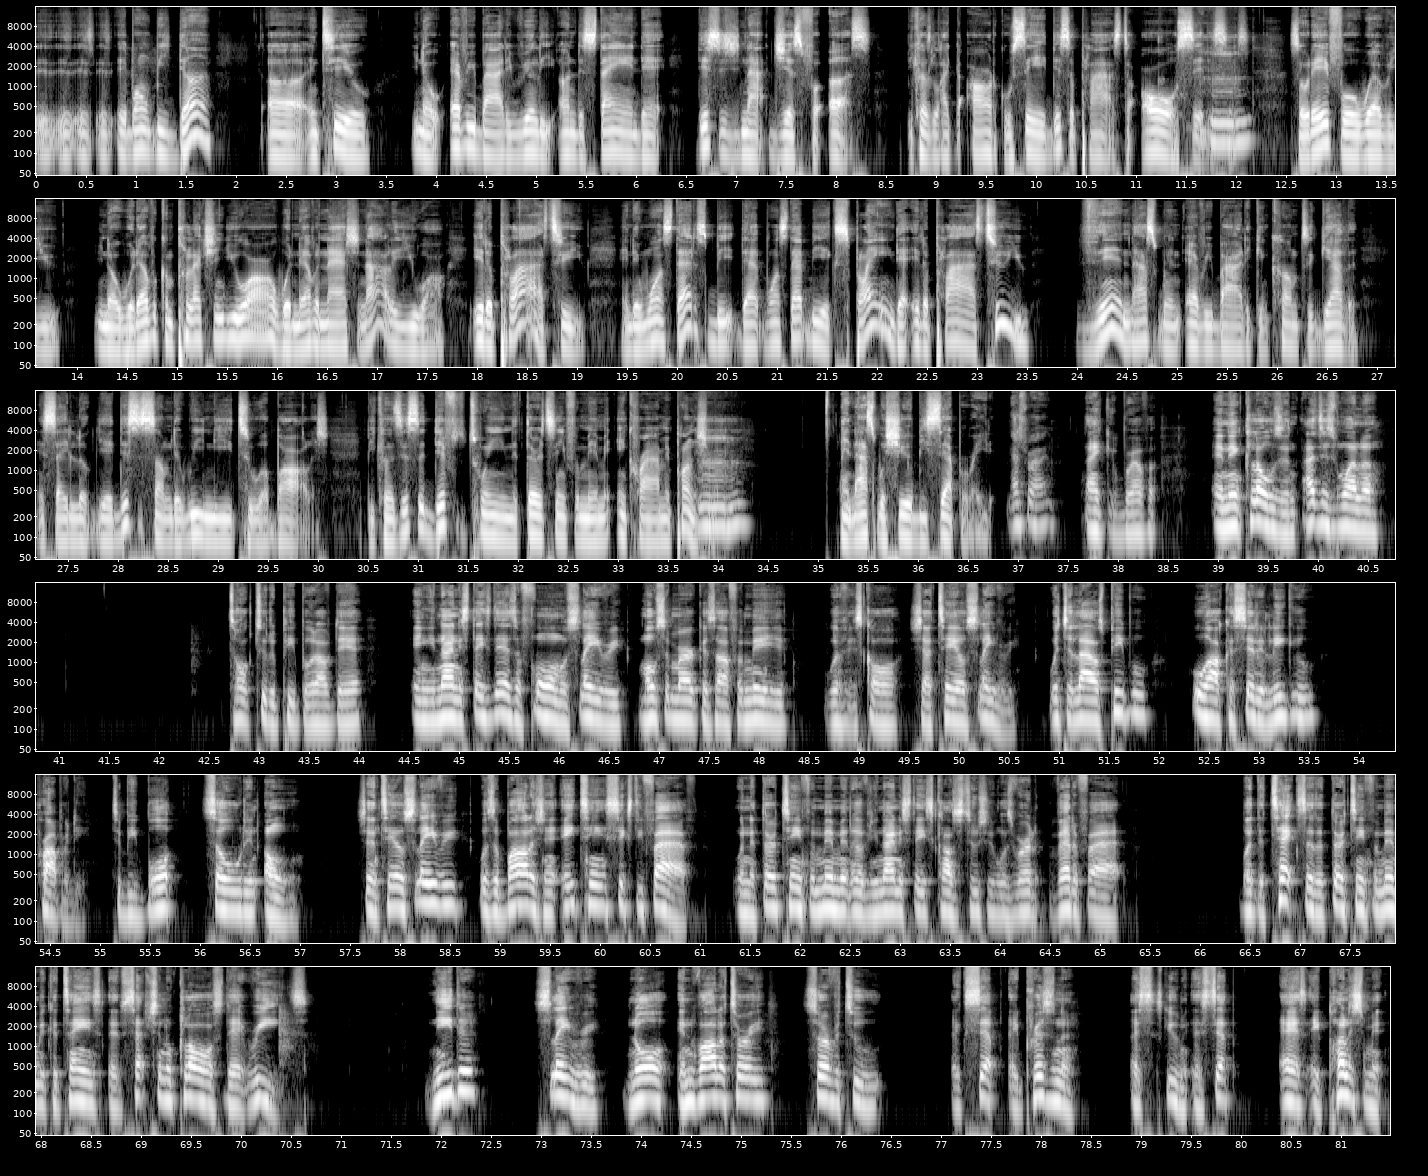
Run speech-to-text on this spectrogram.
it's, it won't be done uh, until you know everybody really understand that this is not just for us. Because, like the article said, this applies to all citizens. So, therefore, whether you you know whatever complexion you are, whatever nationality you are, it applies to you. And then once that is be that once that be explained that it applies to you, then that's when everybody can come together and say, look, yeah, this is something that we need to abolish because it's a difference between the 13th Amendment and crime and punishment. Mm-hmm. And that's what should be separated. That's right. Thank you, brother. And in closing, I just want to talk to the people out there. In the United States, there's a form of slavery most Americans are familiar with. It's called chattel slavery, which allows people who are considered legal property to be bought, sold, and owned. Chattel slavery was abolished in 1865 when the 13th Amendment of the United States Constitution was rat- ratified but the text of the 13th Amendment contains an exceptional clause that reads Neither slavery nor involuntary servitude except a prisoner, excuse me, except as a punishment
